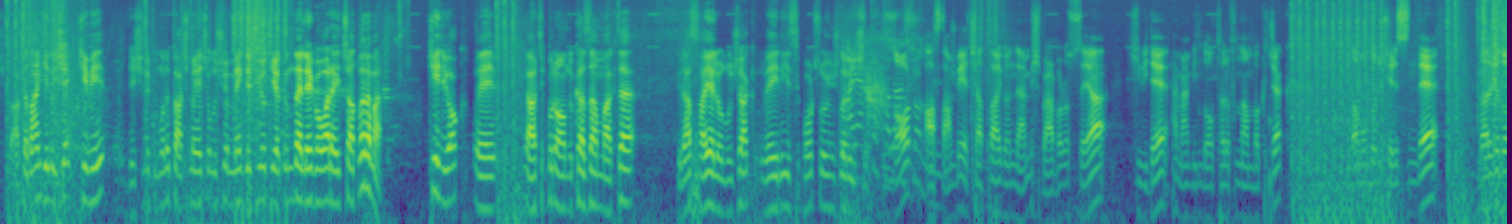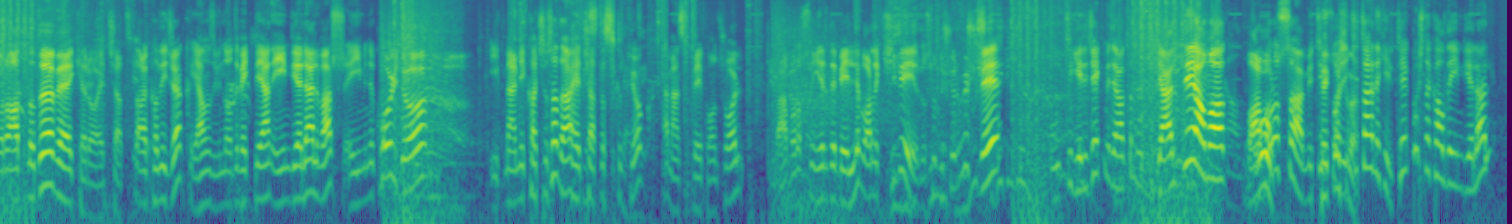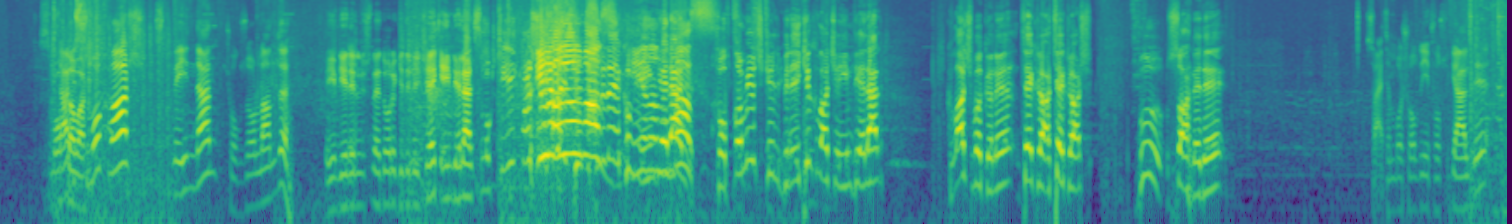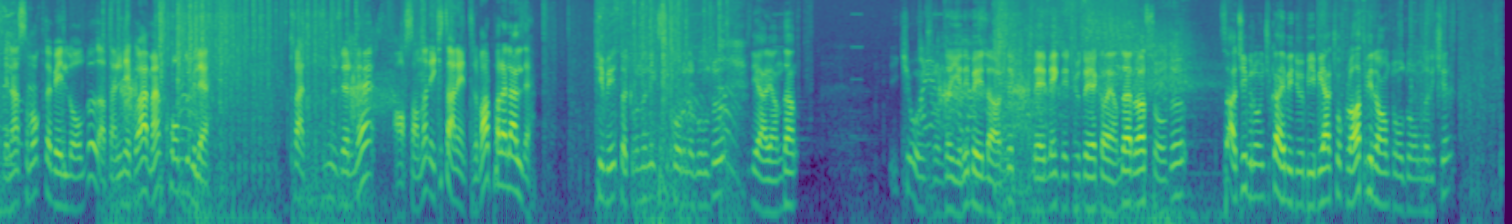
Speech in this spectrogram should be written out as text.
Şimdi arkadan gelecek Kiwi. Deşini kullanıp kaçmaya çalışıyor. Magnitude yakında Lego var, headshot var ama kill yok. Ve artık bu roundu kazanmakta biraz hayal olacak Rayleigh Sports oyuncuları için. Zor. Aslan bir headshot daha göndermiş Barbarossa'ya. Kiwi de hemen Window tarafından bakacak. Dumbledore içerisinde garaja doğru atladı ve Kero headshot arkalayacak. Yalnız Window'da bekleyen Aim DLL var. Aim'ini koydu. İlk mermi kaçırsa da headshot'ta sıkıntı yok. Hemen spray kontrol. Barbarossa'nın yeri de belli. Bu arada Kiwi Rus'u düşürmüş ve ulti gelecek mi diye baktım. Ulti geldi ama Barbarossa müthiş tek sonra başına. iki tane kill. Tek başına kaldı Aim DLL. Smoke da var. smoke var. Spray'inden çok zorlandı. AMD'lerin üstüne doğru gidilecek. AMD'ler smokeçi ilk başında. İnanılmaz! İnanılmaz! Toplam 3 kill. 1'e 2 clutch AMD'ler. Clutch Bakanı tekrar tekrar bu sahnede Site'in boş olduğu infosu geldi. Gelen smoke da belli oldu. Zaten Lego hemen kondu bile. Site kutusunun üzerine Aslan'dan iki tane enter var paralelde. Kiwi takımının ilk skorunu buldu. Diğer yandan iki oyuncunun da yeri belli artık. Ve Magnitude'u yakalayan da Russ oldu. Sadece bir oyuncu kaybediyor BBL. Çok rahat bir round oldu onlar için.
